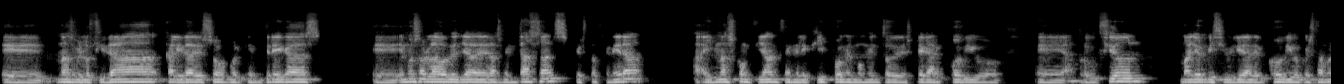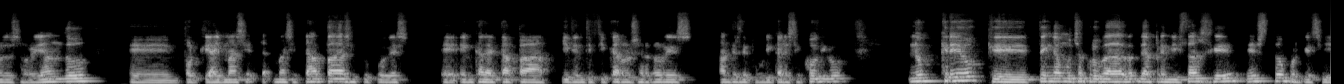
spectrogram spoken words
eh, más velocidad, calidad de software que entregas. hemos hablado ya de las ventajas que esto genera, hay más confianza en el equipo en el momento de desplegar código eh, a producción, mayor visibilidad del código que estamos desarrollando, eh, porque hay más, más etapas y tú puedes eh, en cada etapa identificar los errores antes de publicar ese código. No creo que tenga mucha curva de aprendizaje esto, porque si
